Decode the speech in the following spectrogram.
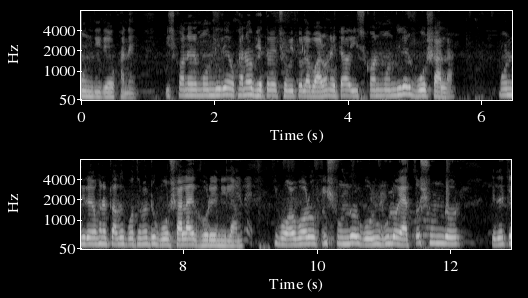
মন্দিরে ওখানে। ইস্কনের মন্দিরে ওখানেও ভেতরে ছবি তোলা বারণ। এটা ইস্কন মন্দিরের গোশালা। মন্দিরের ওখানে একটু আগে প্রথমে একটু গোশালায় ঘুরে নিলাম। কি বড় বড় কি সুন্দর গরুগুলো এত সুন্দর। এদেরকে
